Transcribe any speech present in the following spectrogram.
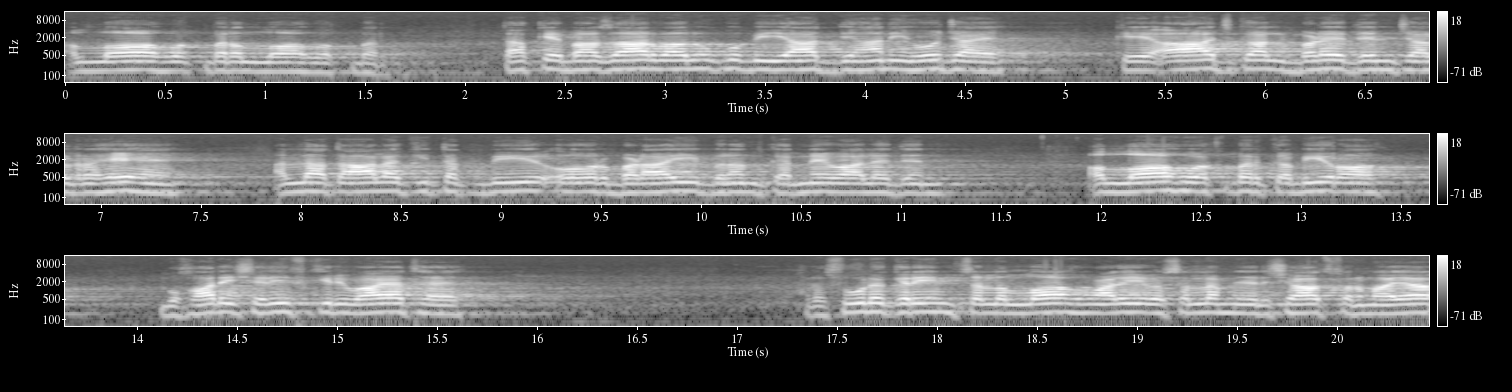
اللہ اکبر اللہ اکبر۔ تاکہ بازار والوں کو بھی یاد دہانی ہو جائے۔ کہ آج کل بڑے دن چل رہے ہیں۔ اللہ تعالیٰ کی تکبیر اور بڑائی بلند کرنے والے دن۔ اللہ اکبر کبیرہ۔ بخاری شریف کی روایت ہے۔ رسول کریم صلی اللہ علیہ وسلم نے ارشاد فرمایا،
